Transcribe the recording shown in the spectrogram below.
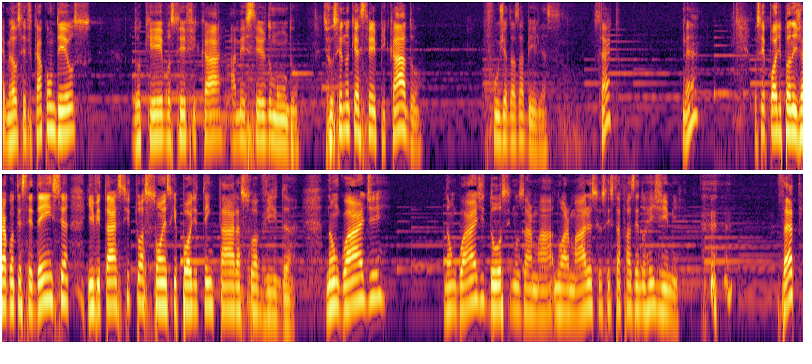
É melhor você ficar com Deus do que você ficar à mercê do mundo. Se você não quer ser picado, fuja das abelhas. Certo? Né? Você pode planejar com antecedência e evitar situações que podem tentar a sua vida. Não guarde não guarde doce no armário se você está fazendo regime. certo?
